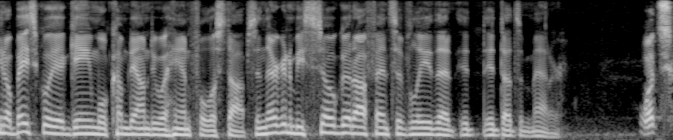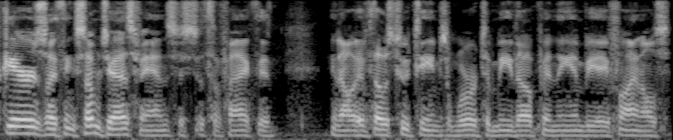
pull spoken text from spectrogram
you know basically a game will come down to a handful of stops and they're going to be so good offensively that it, it doesn't matter. What scares I think some Jazz fans is just the fact that you know if those two teams were to meet up in the NBA Finals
